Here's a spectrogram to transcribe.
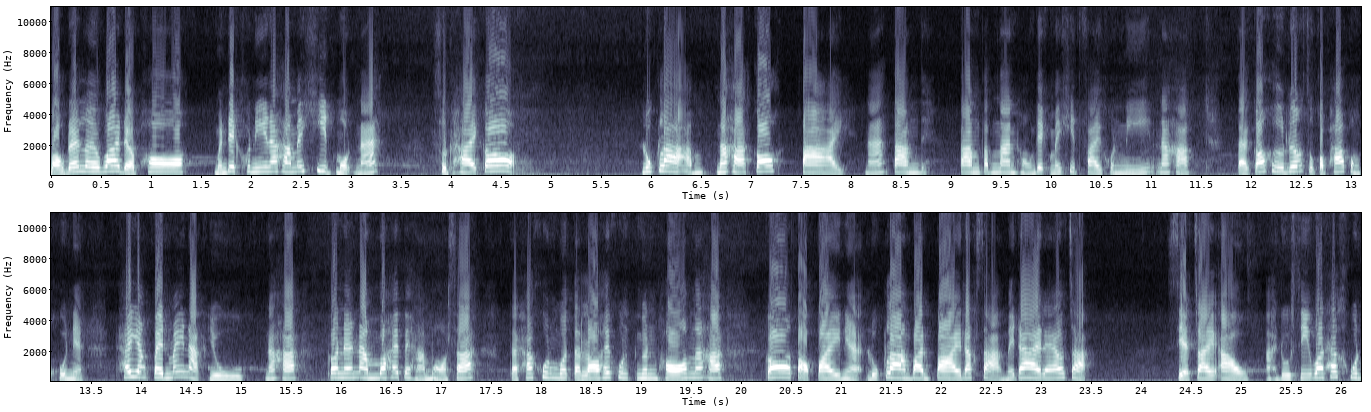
บอกได้เลยว่าเดี๋ยวพอเหมือนเด็กคนนี้นะคะ ไม่ขีดหมดนะ สุดท้ายก็ลุกลามนะคะ ก็ตายนะ ตามตามตำนานของเด็กไม่ขีดไฟคนนี้นะคะ แต่ก็คือเรื่องสุขภาพของคุณเนี่ย ถ้ายังเป็นไม่หนักอยู่นะคะ ก็แนะนำว่าให้ไปหาหมอซะ แต่ถ้าคุณมัวแต่รอให้คุณเงินพร้อมนะคะ ก็ต่อไปเนี่ยลุกลามบานปลายรักษาไม่ได้แล้วจะเสียใจเอาอะดูซิว่าถ้าคุณ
